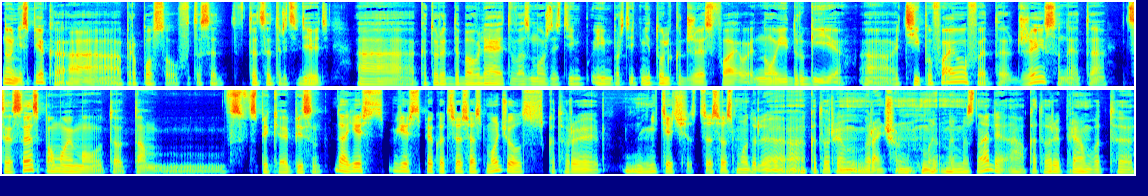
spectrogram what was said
ну, не спека, а пропосал в, TC, в TC39, а, которая добавляет возможность импортить не только JS-файлы, но и другие а, типы файлов. Это JSON, это CSS, по-моему, то, там в, в спеке описан. Да, есть, есть спека CSS modules, которые не те CSS модули, а которые раньше мы, мы знали, а которые прям вот э,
